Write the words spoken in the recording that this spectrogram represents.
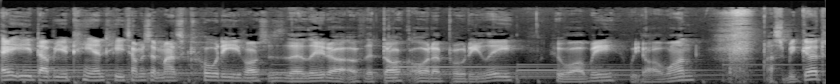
AEW TNT Championship match Cody versus the leader of the Dark Order, Brodie Lee. Who are we? We are one. That should be good.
